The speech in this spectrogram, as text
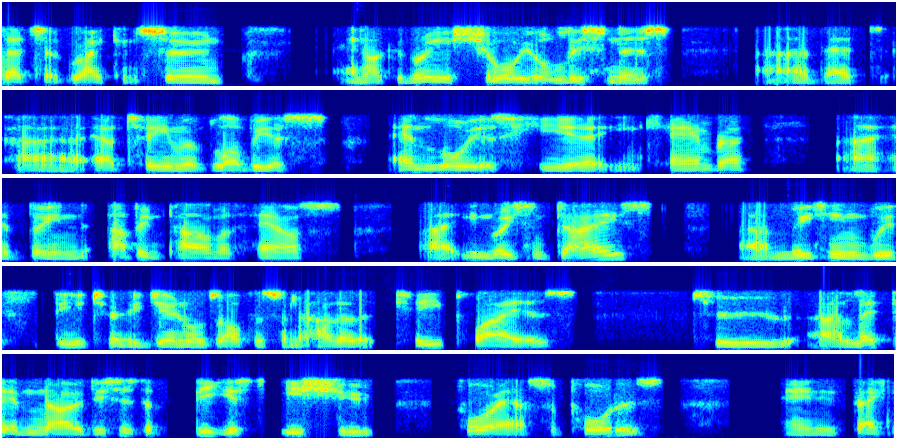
that's a great concern. And I can reassure your listeners uh, that uh, our team of lobbyists and lawyers here in Canberra uh, have been up in Parliament House uh, in recent days, meeting with the Attorney General's office and other key players to let them know this is the biggest issue for our supporters. And in fact,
